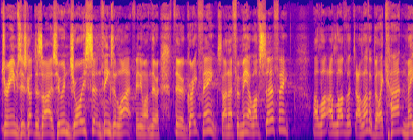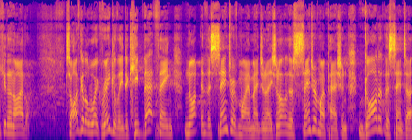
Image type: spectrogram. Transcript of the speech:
dreams? Who's got desires? Who enjoys certain things in life? Anyone? There, there are great things. I know for me, I love surfing. I, lo- I, love it, I love it, but I can't make it an idol. So I've got to work regularly to keep that thing not at the center of my imagination, not at the center of my passion, God at the center,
